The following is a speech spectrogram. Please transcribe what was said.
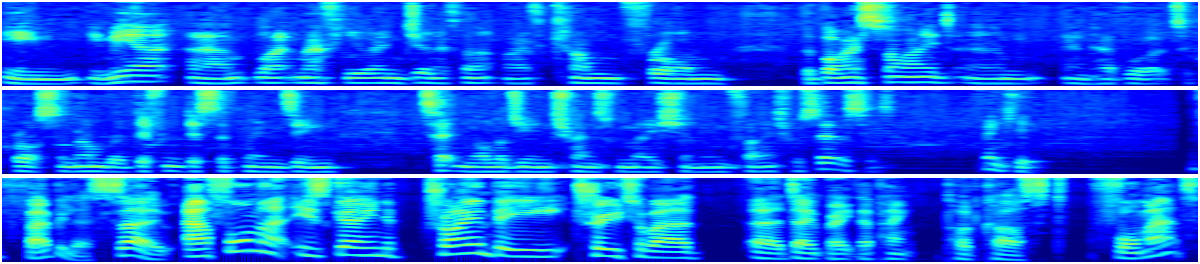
in EMEA. Um, like Matthew and Jennifer, I've come from the buy side um, and have worked across a number of different disciplines in technology and transformation in financial services. Thank you. Fabulous. So, our format is going to try and be true to our uh, Don't Break the Bank podcast format,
